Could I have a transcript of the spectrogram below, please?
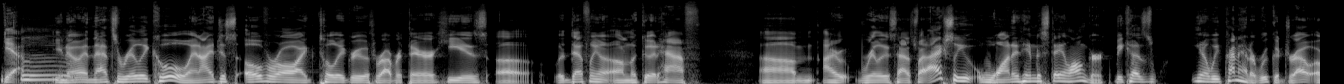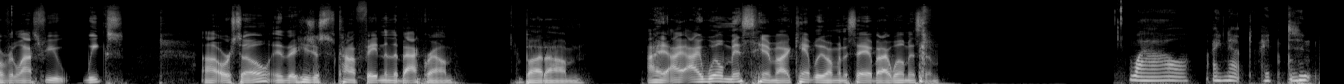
Yeah. you know, and that's really cool. And I just overall, I totally agree with Robert there. He is uh definitely on the good half. Um, I really was satisfied. I actually wanted him to stay longer because you know we've kind of had a Ruka drought over the last few weeks uh, or so. He's just kind of fading in the background, but um. I, I, I will miss him. I can't believe I'm going to say it, but I will miss him. Wow. I know I didn't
